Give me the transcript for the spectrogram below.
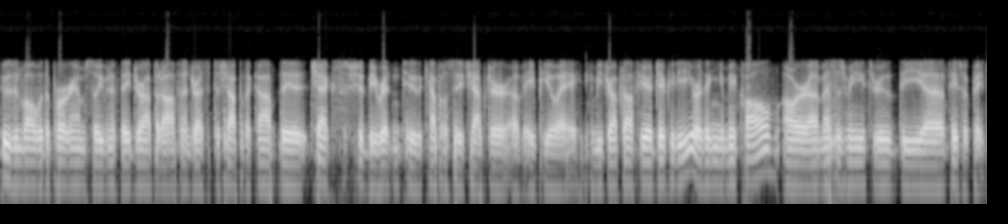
who's involved with the program, so even if they drop it off and address it to Shop with a Cop, the checks should be written to the Capital City chapter of APOA. It can be dropped off here at JPD, or they can give me a call or uh, message me through the uh, Facebook page.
